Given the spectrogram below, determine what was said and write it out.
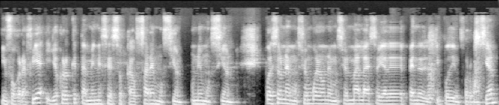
infografía y yo creo que también es eso, causar emoción, una emoción. Puede ser una emoción buena, una emoción mala, eso ya depende del tipo de información,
